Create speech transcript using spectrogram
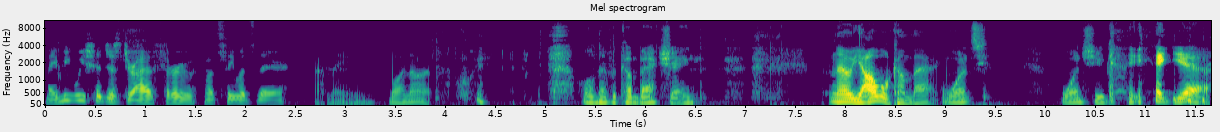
maybe we should just drive through. Let's see what's there. I mean, why not? we'll never come back, Shane. No, y'all will come back. Once, once you, yeah,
